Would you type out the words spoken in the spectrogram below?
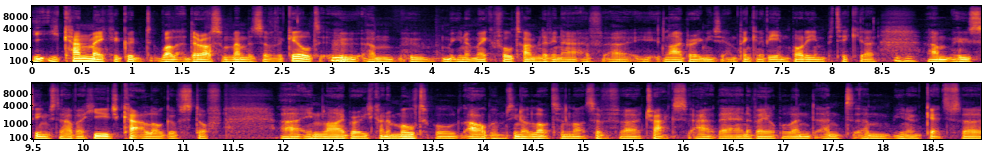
you, you can make a good. Well, there are some members of the guild who um, who you know make a full time living out of uh, library music. I'm thinking of Ian Boddy in particular, Mhm. um, who seems to have a huge catalogue of stuff uh, in libraries, kind of multiple albums. You know, lots and lots of uh, tracks out there and available, and and um, you know gets uh,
